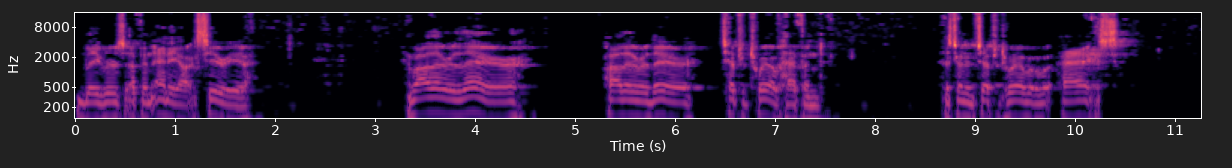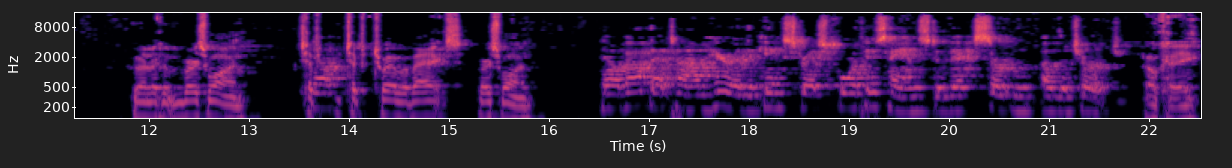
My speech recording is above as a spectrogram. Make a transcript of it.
believers up in Antioch, Syria. And while they were there, while they were there, chapter 12 happened. Let's turn to chapter 12 of Acts. We're going to look at verse 1. Chapter, now, chapter 12 of Acts, verse 1. Now, about that time, Herod the king stretched forth his hands to vex certain of the church. Okay.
